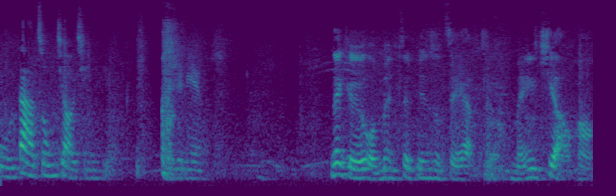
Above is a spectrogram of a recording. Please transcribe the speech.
五大宗教经典，在这边。那个我们这边是这样子，每一教哈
